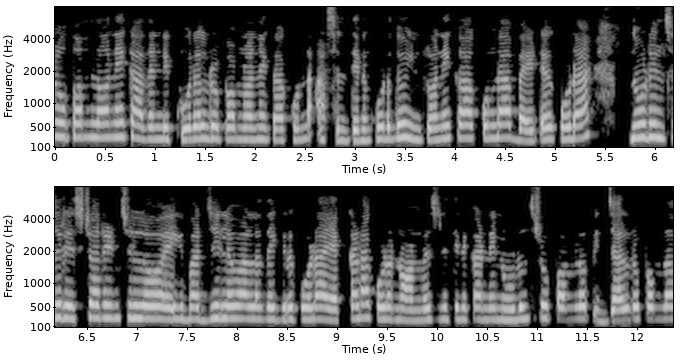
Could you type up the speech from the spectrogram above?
రూపంలోనే కాదండి కూరల రూపంలోనే కాకుండా అసలు తినకూడదు. ఇంట్లోనే కాకుండా బయట కూడా నూడిల్స్ రెస్టారెంట్స్లో బజ్జీల వాళ్ళ దగ్గర కూడా ఎక్కడా కూడా నాన్ వెజ్ని తినకండి. నూడిల్స్ రూపంలో పిజ్జాల రూపంలో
